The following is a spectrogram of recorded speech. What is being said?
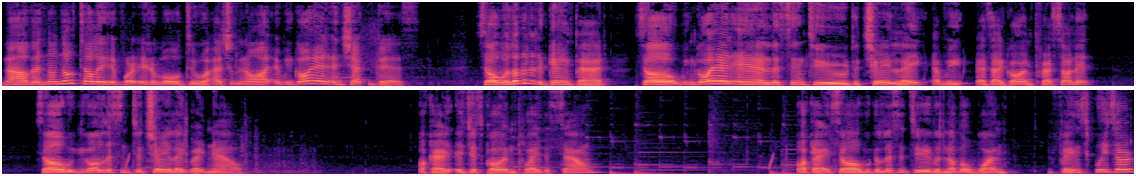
Now, there's no, no telling if we're able to uh, actually, you know what? If we go ahead and check this. So, we're looking at the gamepad. So, we can go ahead and listen to the Cherry Lake as, we, as I go and press on it. So, we can go listen to Cherry Lake right now. Okay, it just go and play the sound. Okay, so we can listen to the number one vein squeezer.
